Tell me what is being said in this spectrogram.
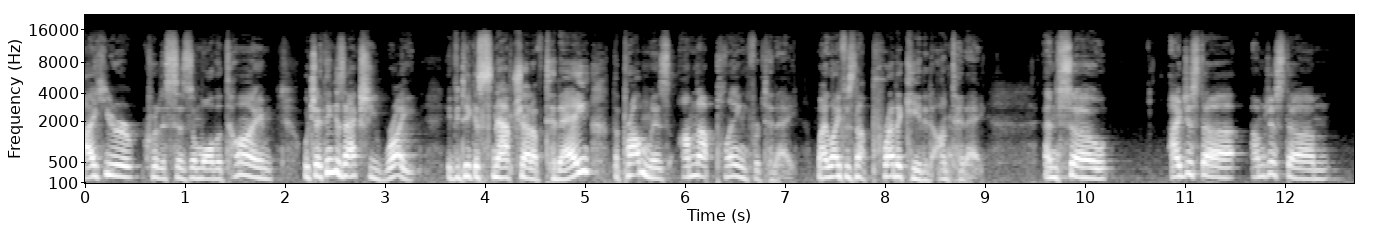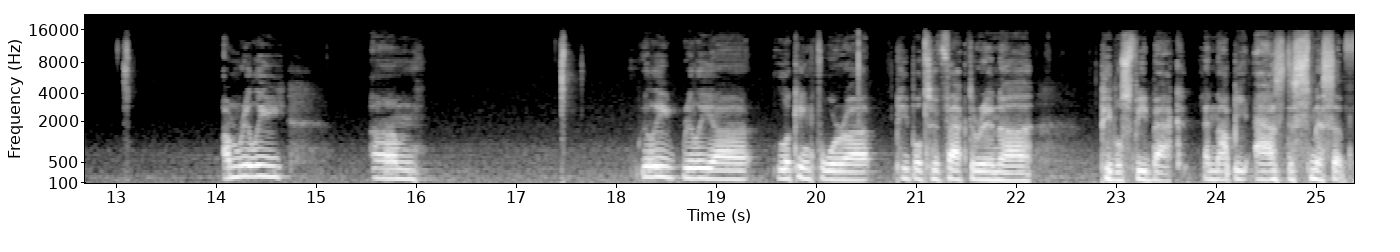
I hear criticism all the time, which I think is actually right. If you take a snapshot of today, the problem is I'm not playing for today. My life is not predicated on today. And so I just, uh, I'm just, um, I'm really, um, really, really uh, looking for uh, people to factor in uh, people's feedback and not be as dismissive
